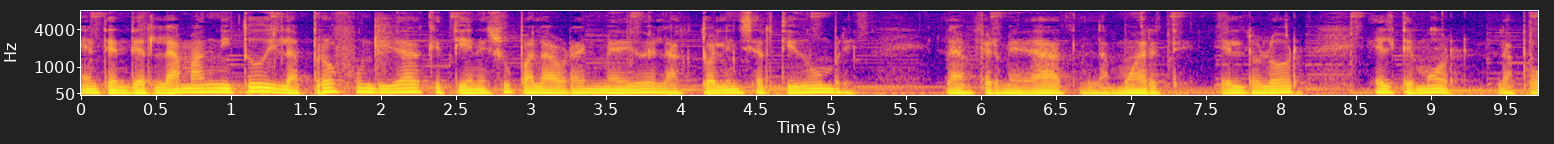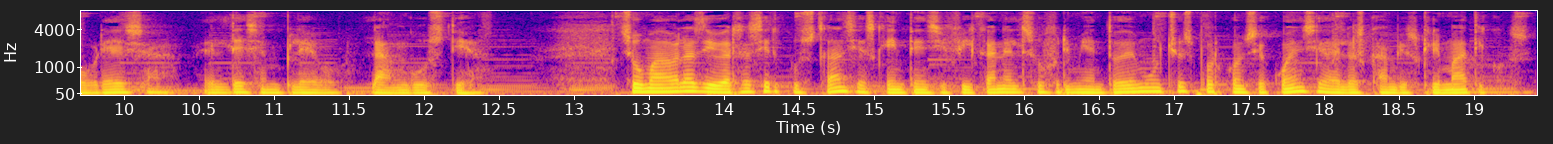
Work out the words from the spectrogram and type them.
entender la magnitud y la profundidad que tiene su palabra en medio de la actual incertidumbre, la enfermedad, la muerte, el dolor, el temor, la pobreza, el desempleo, la angustia, sumado a las diversas circunstancias que intensifican el sufrimiento de muchos por consecuencia de los cambios climáticos.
